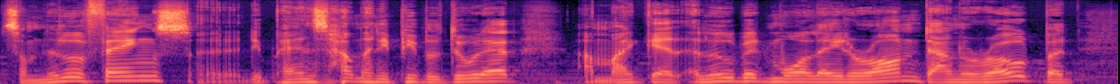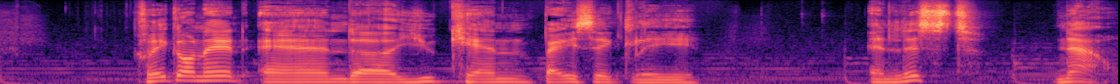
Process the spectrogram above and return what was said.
Some little things, uh, depends how many people do that. I might get a little bit more later on down the road, but click on it and uh, you can basically enlist now.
